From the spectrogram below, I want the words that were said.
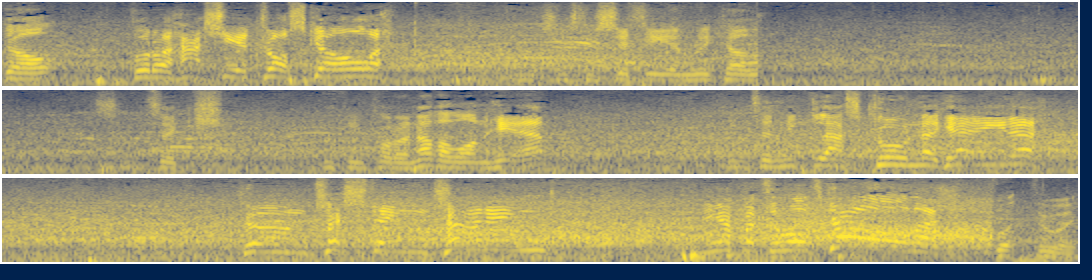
Goal, Furuhashi across goal. Manchester City, Enrico. Celtic looking for another one here. Into Niklas Kuhn again. Kuhn twisting, turning. The effort towards goal. Foot through it.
